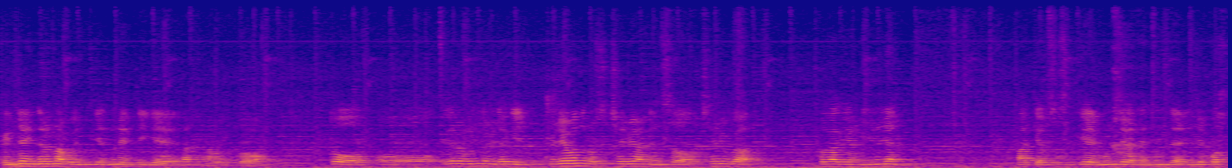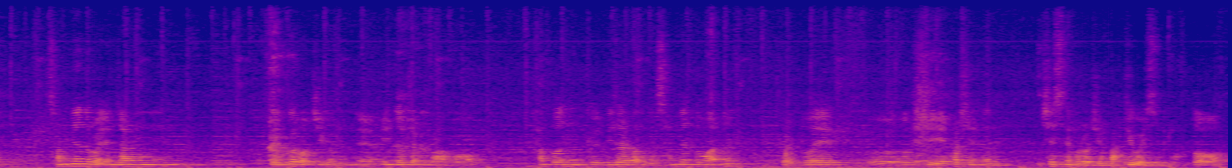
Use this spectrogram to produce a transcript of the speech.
굉장히 늘어나고 있는 게 눈에 띄게 나타나고 있고 또 어, 여러분들 여기 주재원으로서 체류하면서 체류가 허가기간 1년 밖에 없어서 그게 문제가 됐는데 이제 곧 3년으로 연장될 거로 지금 예, 인도 정부하고 한번 그 비자를 받으면 3년 동안은 별도의 어, 없이 할 수 있는 시스템으로 지금 바뀌고 있습니다. 또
